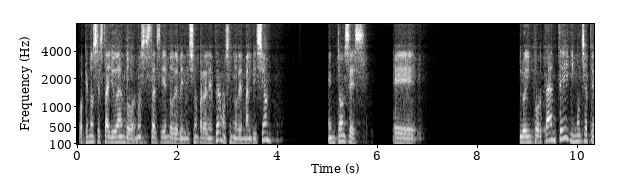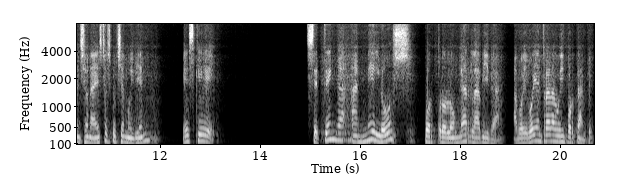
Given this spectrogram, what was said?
porque no se está ayudando, no se está haciendo de bendición para el enfermo, sino de maldición. Entonces, eh, lo importante, y mucha atención a esto, escuchen muy bien, es que se tenga anhelos por prolongar la vida. Ah, voy, voy a entrar a algo importante.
